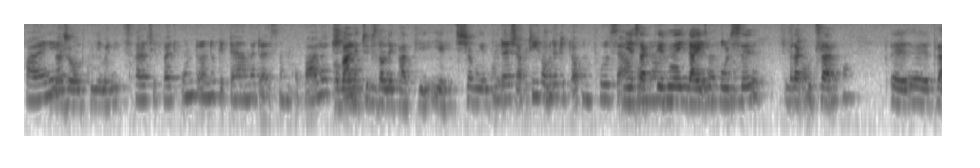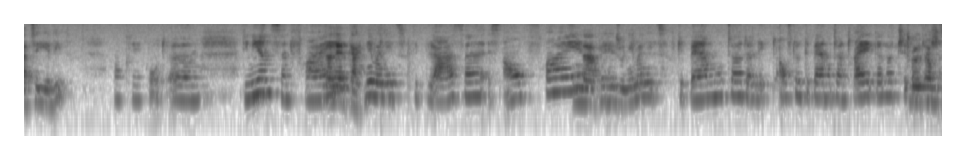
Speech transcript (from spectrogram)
frei. Na żołądku nie ma nic. Relativ weit unten der Gedärme, da ist noch ein ovaler Chip. Owalny chip z dolnej partii jelit ściągnięty. Und der ist aktiv, aber der gibt auch Impulse ab. Jest aktywny i daje impulsy zakłóca y, pracę jelit. Okay, gut. Ähm, die Nieren sind Na frei. nerkach nie ma nic. Die Blase ist auch frei. Na pęcherzu nie ma nic. Gebärmutter, da liegt auf der Gebärmutter ein dreieckiger Trójkąt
